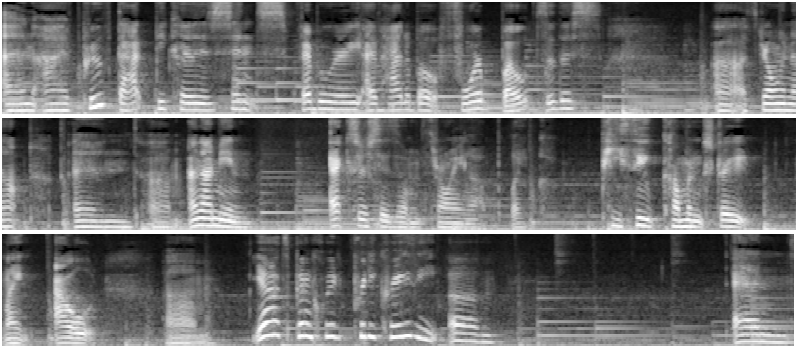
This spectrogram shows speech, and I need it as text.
And I've proved that because since February, I've had about four bouts of this uh, throwing up, and um, and I mean exorcism throwing up, like pea soup coming straight like out. Um, yeah, it's been pretty crazy. Um, and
